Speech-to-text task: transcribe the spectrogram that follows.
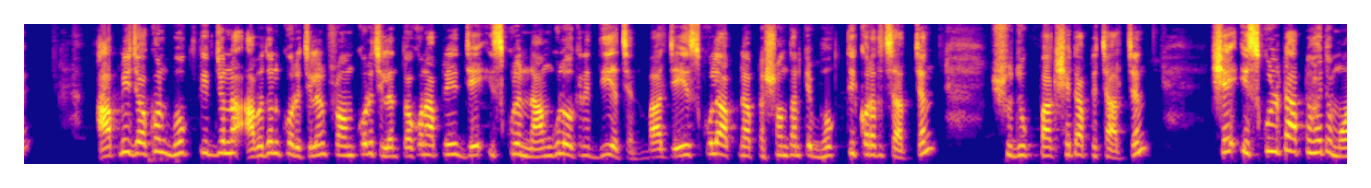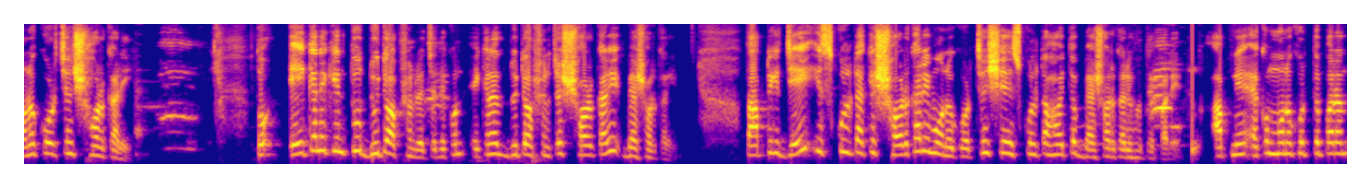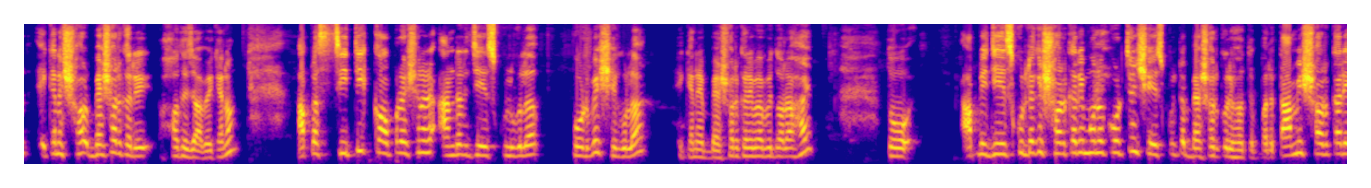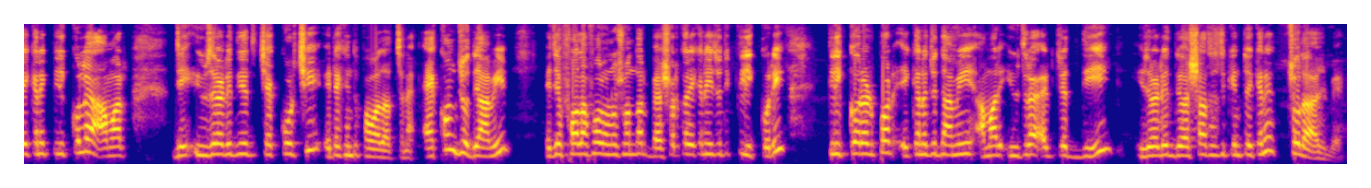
আপনি যখন ভর্তির জন্য আবেদন করেছিলেন ফর্ম করেছিলেন, তখন আপনি যে স্কুলের নামগুলো ওখানে দিয়েছেন বা যে স্কুলে আপনি আপনার সন্তানকে ভর্তি করাতে চাচ্ছেন, সুযোগ পাক সেটা আপনি চাচ্ছেন, সেই স্কুলটা আপনি হয়তো মনে করছেন সরকারি। তো এইখানে কিন্তু দুইটা অপশন রয়েছে। দেখুন, এখানে দুইটা অপশন হচ্ছে সরকারি, বেসরকারি। তো আপনি যেই স্কুলটাকে সরকারি মনে করছেন, সেই স্কুলটা হয়তো বেসরকারি হতে পারে। আপনি এখন মনে করতে পারেন, এখানে সর- বেসরকারি হতে যাবে কেন? আপনার সিটি কর্পোরেশনের আন্ডার যে স্কুলগুলো পড়বে, সেগুলা এখানে বেসরকারি ভাবে ধরা হয়। তো আপনি যে স্কুলটাকে সরকারি মনে করছেন, সেই স্কুলটা বেসরকারি হতে পারে। তা আমি সরকারি এখানে ক্লিক করলে আমার যে ইউজার আইডি দিয়ে চেক করছি, এটা কিন্তু পাওয়া যাচ্ছে না। এখন যদি আমি এই যে ফলাফল অনুসন্ধান বেসরকারি এখানে যদি ক্লিক করি ক্লিক করার পর এখানে যদি আমি আমার ইউজার আইডিটা দিই ইউজার আইডি দেওয়ার সাথে সাথে কিন্তু এখানে চলে আসবে।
